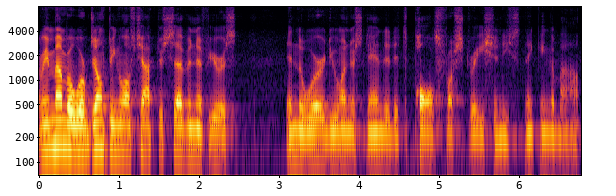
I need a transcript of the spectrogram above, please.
And remember, we're jumping off chapter 7. If you're in the Word, you understand it. It's Paul's frustration he's thinking about.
